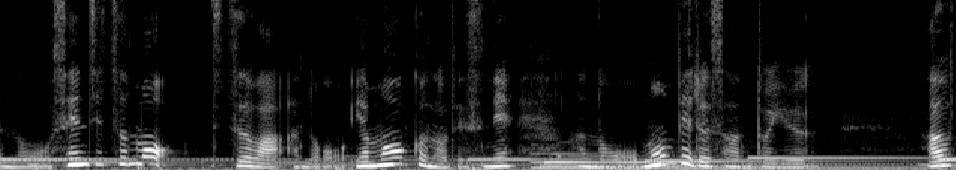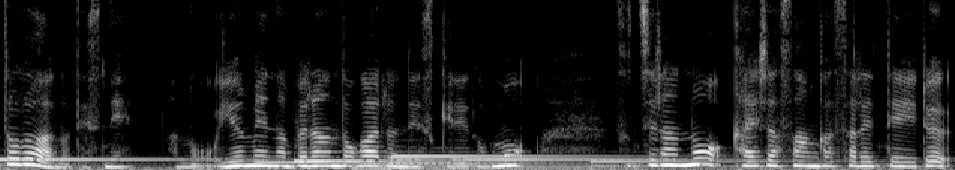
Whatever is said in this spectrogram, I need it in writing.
あの先日も実はあの山奥のですねあのモンベルさんというアウトドアのですねあの有名なブランドがあるんですけれどもそちらの会社さんがされている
